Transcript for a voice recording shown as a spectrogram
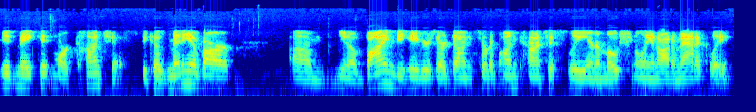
it make it more conscious because many of our um, you know buying behaviors are done sort of unconsciously and emotionally and automatically.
